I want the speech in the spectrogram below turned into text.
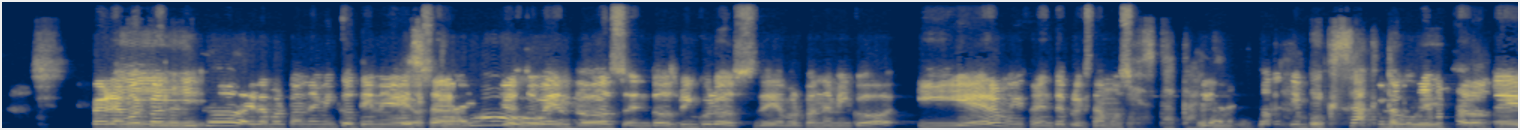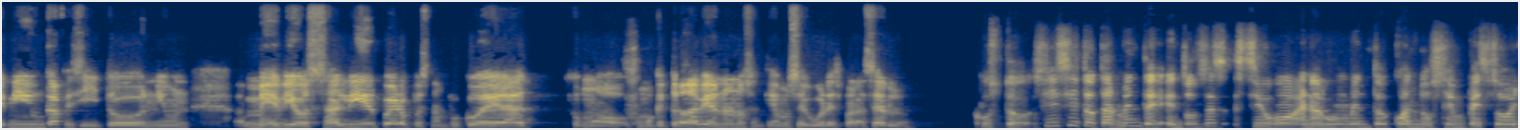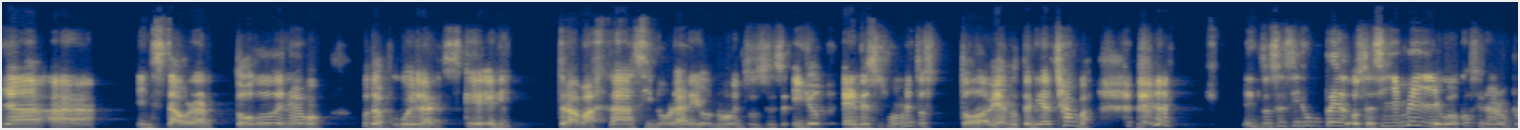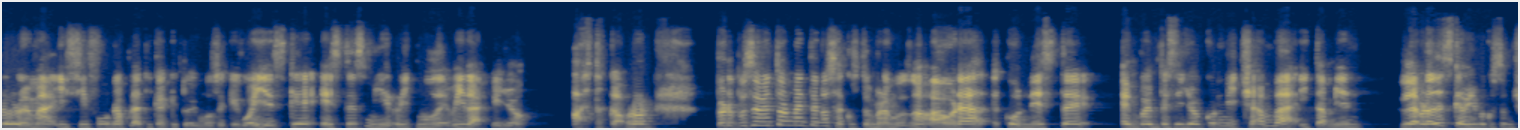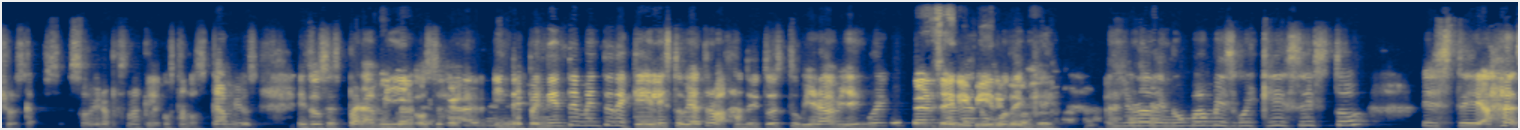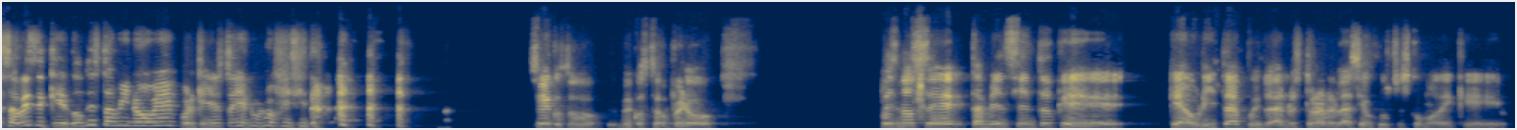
Pero el amor pandémico, el amor pandémico tiene, o sea, yo estuve en dos, en dos vínculos de amor pandémico y era muy diferente porque estamos todo el tiempo. Exacto. No teníamos a dónde, ni un cafecito, ni un medio salir, pero pues tampoco era como, como que todavía no nos sentíamos seguros para hacerlo. Justo, sí, sí, totalmente. Entonces, sí hubo en algún momento cuando se empezó ya a instaurar todo de nuevo. Puta, güey, es que Eli trabaja sin horario, ¿no? Entonces, y yo en esos momentos todavía no tenía chamba. Entonces era un pedo, o sea, sí me llegó a cocinar un problema y sí fue una plática que tuvimos de que, güey, es que este es mi ritmo de vida. Y yo, hasta cabrón. Pero pues eventualmente nos acostumbramos, ¿no? Ahora con este, em, empecé yo con mi chamba y también la verdad es que a mí me gustan mucho los cambios. Soy una persona que le gustan los cambios. Entonces, para mí, o sea, independientemente de que él estuviera trabajando y todo estuviera bien, güey. Era como de que, yo era de no mames, güey, ¿qué es esto? Este, ¿sabes de qué? ¿Dónde está mi novia? Y porque yo estoy en una oficina. sí, me costó, me costó, pero pues no sé, también siento que, que ahorita, pues la, nuestra relación justo es como de que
